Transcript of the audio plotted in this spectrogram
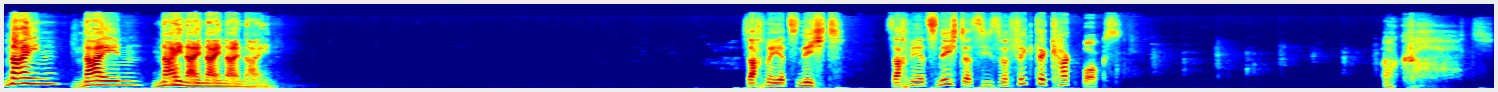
Nein! Nein! Nein, nein, nein, nein, nein! Sag mir jetzt nicht. Sag mir jetzt nicht, dass diese verfickte Kackbox. Oh Gott.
